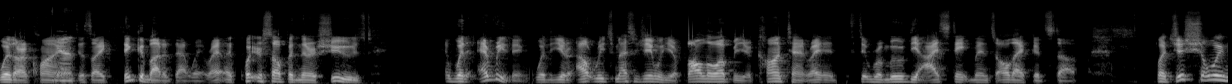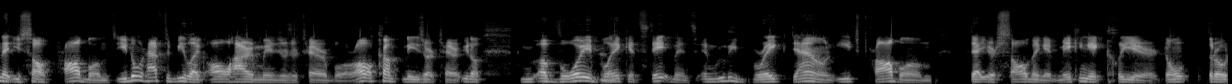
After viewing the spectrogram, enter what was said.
with our clients. Yeah. It's like think about it that way, right? Like put yourself in their shoes with everything, with your outreach messaging, with your follow up, with your content, right? to remove the I statements, all that good stuff. But just showing that you solve problems, you don't have to be like all hiring managers are terrible or all companies are terrible. You know, avoid mm-hmm. blanket statements and really break down each problem that you're solving it, making it clear. Don't throw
